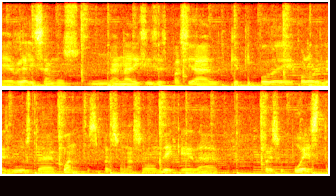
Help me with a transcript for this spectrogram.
eh, realizamos un análisis espacial, qué tipo de colores les gusta, cuántas personas son, de qué edad, presupuesto,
